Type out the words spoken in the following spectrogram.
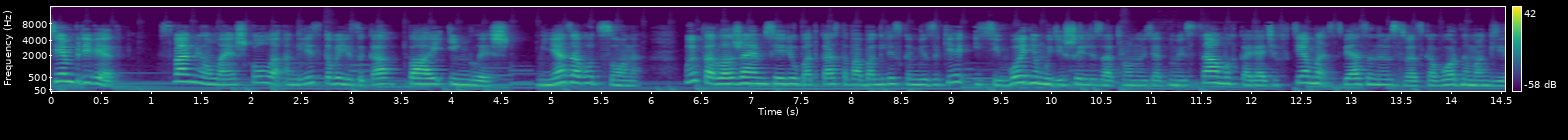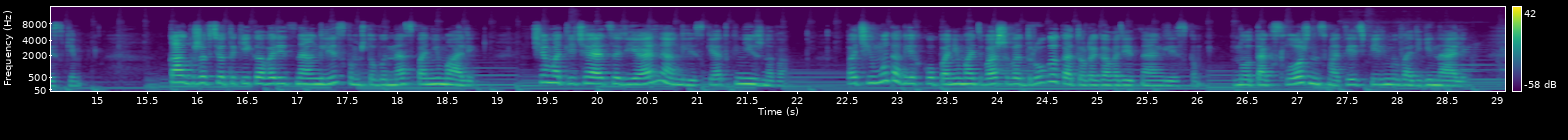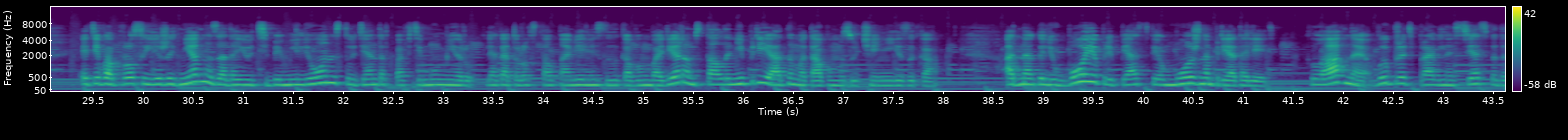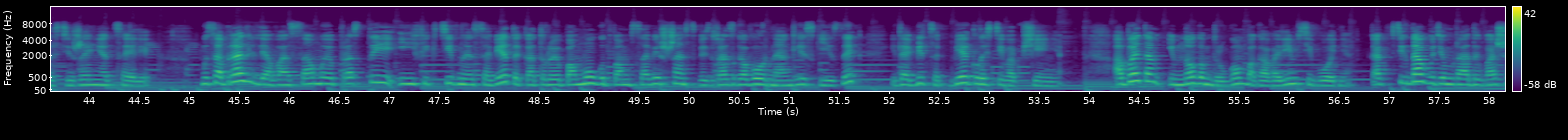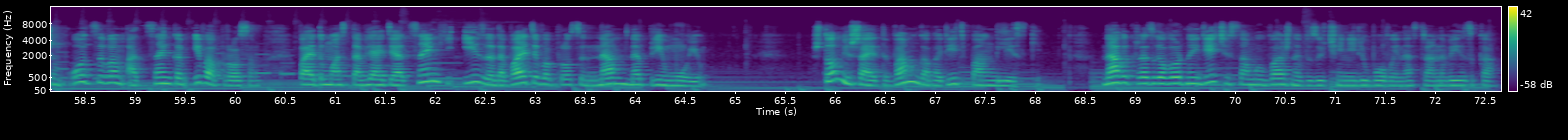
Всем привет! С вами онлайн-школа английского языка By English. Меня зовут Сона. Мы продолжаем серию подкастов об английском языке, и сегодня мы решили затронуть одну из самых горячих тем, связанную с разговорным английским. Как же все-таки говорить на английском, чтобы нас понимали? Чем отличается реальный английский от книжного? Почему так легко понимать вашего друга, который говорит на английском, но так сложно смотреть фильмы в оригинале? Эти вопросы ежедневно задают себе миллионы студентов по всему миру, для которых столкновение с языковым барьером стало неприятным этапом изучения языка. Однако любое препятствие можно преодолеть. Главное – выбрать правильное средство достижения цели. Мы собрали для вас самые простые и эффективные советы, которые помогут вам совершенствовать разговорный английский язык и добиться беглости в общении. Об этом и многом другом поговорим сегодня. Как всегда, будем рады вашим отзывам, оценкам и вопросам. Поэтому оставляйте оценки и задавайте вопросы нам напрямую. Что мешает вам говорить по-английски? Навык разговорной речи самый важный в изучении любого иностранного языка.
